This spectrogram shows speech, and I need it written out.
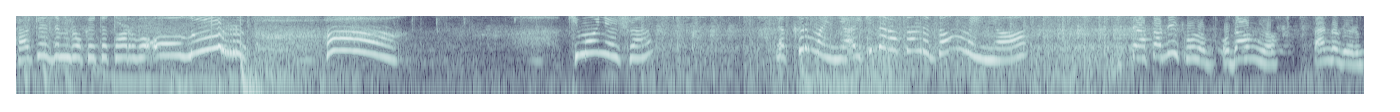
Herkes de mi roket atar ve olur? Ah! Kim oynuyor şu an? Ya kırmayın ya. iki taraftan da dalmayın ya. Bir taraftan değil ki oğlum. O da almıyor. Ben de alıyorum.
